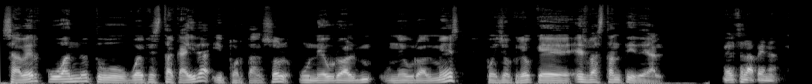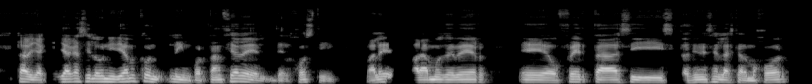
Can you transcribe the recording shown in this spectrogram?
saber cuándo tu web está caída y por tan solo un euro al, un euro al mes, pues yo creo que es bastante ideal. Merece la pena. Claro, y aquí ya casi lo uniríamos con la importancia del, del hosting, ¿vale? Paramos de ver eh, ofertas y situaciones en las que a lo mejor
